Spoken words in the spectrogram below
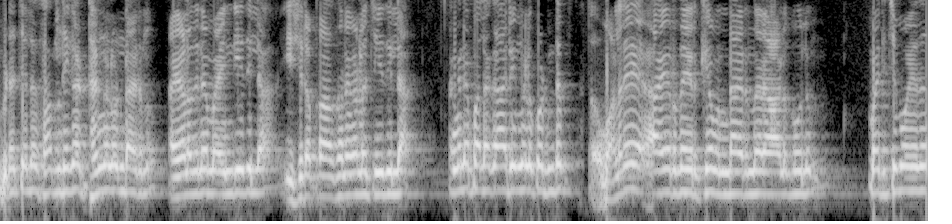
ഇവിടെ ചില സന്ധിഘട്ടങ്ങളുണ്ടായിരുന്നു അയാൾ അതിനെ മൈൻഡ് ചെയ്തില്ല ഈശ്വര പ്രാർത്ഥനകൾ ചെയ്തില്ല. അങ്ങനെ പല കാര്യങ്ങൾ കൊണ്ട് വളരെ ആയുർദൈർഘ്യം ഉണ്ടായിരുന്ന ഒരാൾ പോലും മരിച്ചു പോയത്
